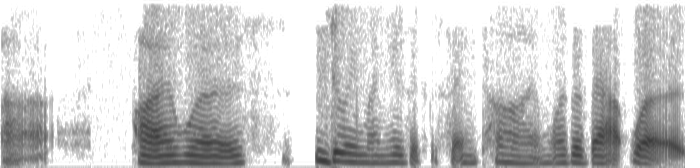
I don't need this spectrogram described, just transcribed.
uh, I was doing my music at the same time, whether that was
